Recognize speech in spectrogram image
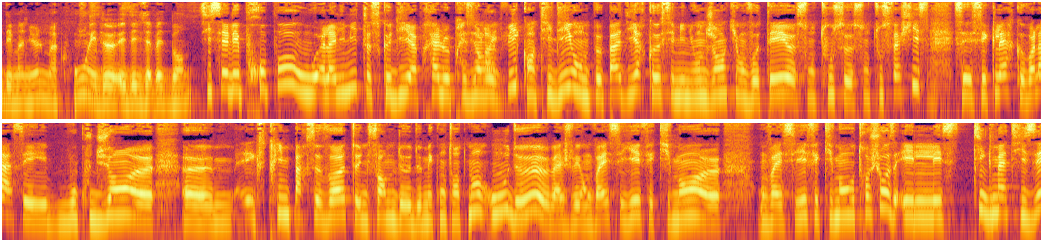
d'Emmanuel Macron et de- et d'Elisabeth Borne. Si c'est les propos ou à la limite ce que dit après le président de la Oui. République quand il dit on ne peut pas dire que ces millions de gens qui ont voté sont tous sont tous fascistes. C'est clair que voilà, c'est beaucoup de gens euh, euh, expriment par ce vote une forme de, de mécontentement ou de bah, je vais on va essayer effectivement euh, on va essayer effectivement autre chose et les stigmatiser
